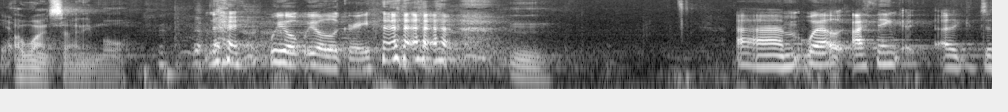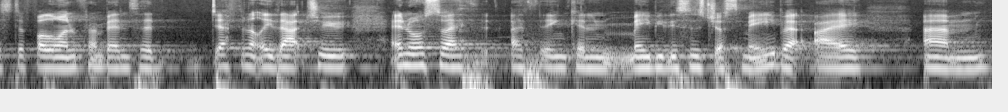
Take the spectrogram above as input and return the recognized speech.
Yep. I won't say any more. we all we all agree. Mm. Um, well, I think uh, just to follow on from Ben said, definitely that too, and also I th- I think, and maybe this is just me, but I. Um,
